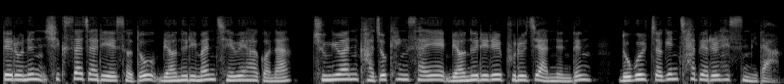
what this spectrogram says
때로는 식사 자리에서도 며느리만 제외하거나 중요한 가족 행사에 며느리를 부르지 않는 등 노골적인 차별을 했습니다.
